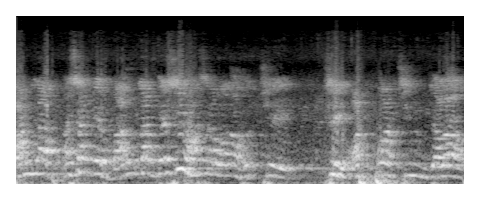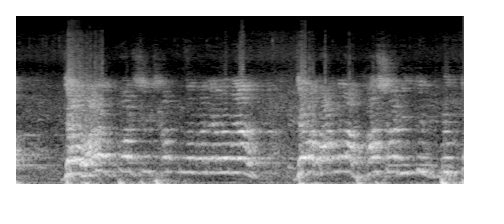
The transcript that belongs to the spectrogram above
বাংলা ভাষাকে বাংলাদেশি ভাষা বলা হচ্ছে। সেই অর্পাচীন যারা যারা ভারতবর্ষের স্বাধীনতা জানে না, যারা বাংলা ভাষা নীতিবৃত্ত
